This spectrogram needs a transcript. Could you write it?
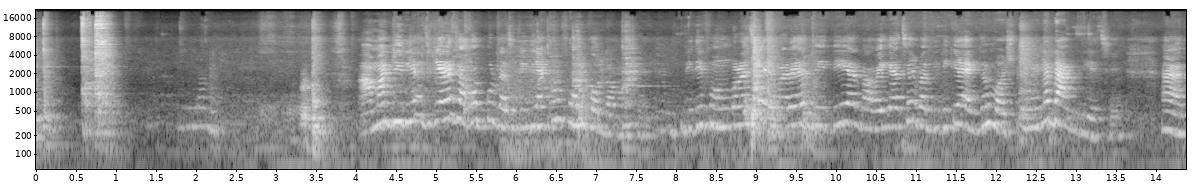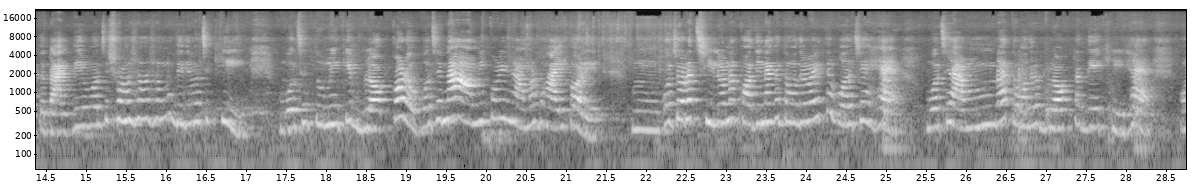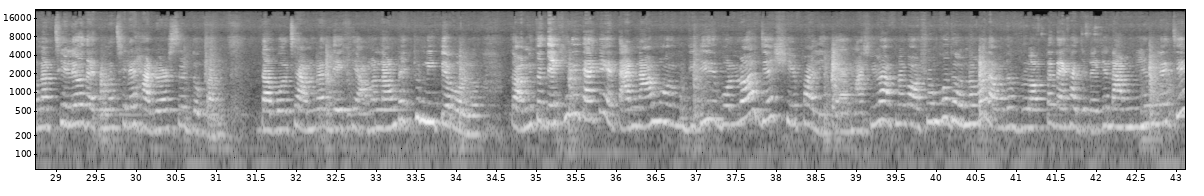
আমার দিদি আজকে জগৎপুর গেছে। দিদি এখন ফোন করল আমাকে। দিদি ফোন করেছে, এবারে দিদি আর বাবাই গেছে, এবার দিদিকে একজন বয়স্ক মহিলা ডাক দিয়েছে। হ্যাঁ তো ডাক দিয়ে বলছে, শোনো শোনো শোনো, দিদি বলছে, কি? বলছে, তুমি কি ব্লগ করো? বলছে, না, আমি করি না, আমার ভাই করে। বলছে ওরা ছিল না কদিন আগে তোমাদের বাড়িতে? বলছে হ্যাঁ। বলছে, আমরা তোমাদের ব্লগটা দেখি। হ্যাঁ ওনার ছেলেও দেখে, ওনার ছেলের হার্ডওয়ার্সের দোকান। তা বলছে, আমরা দেখি। আমার নামটা একটু নিতে বলো। তো আমি তো দেখিনি তাকে। তার নাম দিদি বলল যে শেফালি। মাসিমা, আপনাকে অসংখ্য ধন্যবাদ। আমাদের ব্লগটা দেখার জন্য এই যে নাম নিয়ে ফেলেছি,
